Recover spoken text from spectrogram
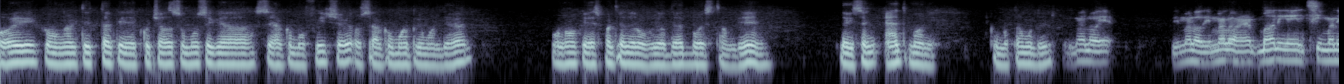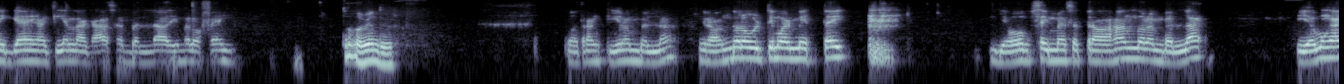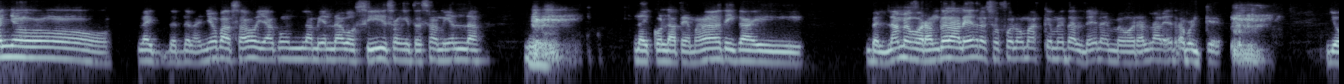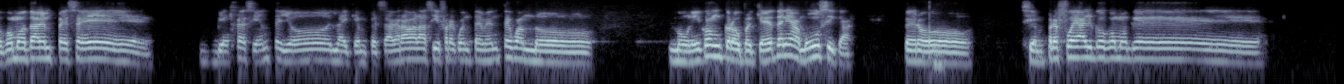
Hoy con un artista que he escuchado su música, sea como feature o sea como el primordial. Uno que es parte de los Real Dead Boys también. Le dicen Ant Money. ¿Cómo estamos, dude? Dímelo, eh, dímelo, dímelo. Ant Money Ain't Money Gang aquí en la casa, en verdad. Dímelo, Fen. ¿Todo bien, dude? Todo tranquilo, en verdad. Grabando lo último del mixtape. Llevo seis meses trabajándolo, en verdad. Y llevo un año like, desde el año pasado ya con la mierda de season y toda esa mierda, like, con la temática y, ¿verdad? Mejorando la letra, eso fue lo más que me tardé en mejorar la letra porque yo como tal empecé bien reciente, yo like, empecé a grabar así frecuentemente cuando me uní con Crow, porque yo tenía música, pero siempre fue algo como que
